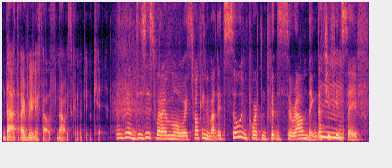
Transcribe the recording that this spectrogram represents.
that, I really felt now it's going to be okay. Good. This is what I'm always talking about. It's so important with the surrounding that mm. you feel safe.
